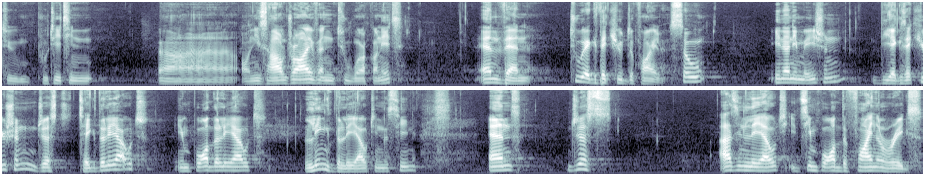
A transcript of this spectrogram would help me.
to put it in uh, on his hard drive and to work on it, and then to execute the file. So in animation, the execution, just take the layout, import the layout, link the layout in the scene, and just as in layout, it's import the final rigs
